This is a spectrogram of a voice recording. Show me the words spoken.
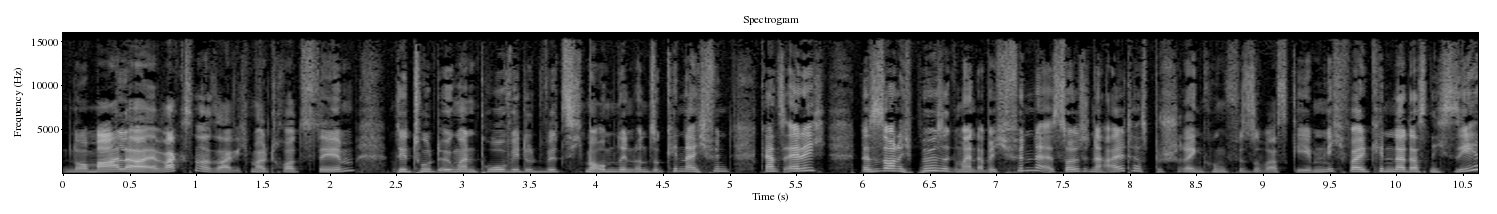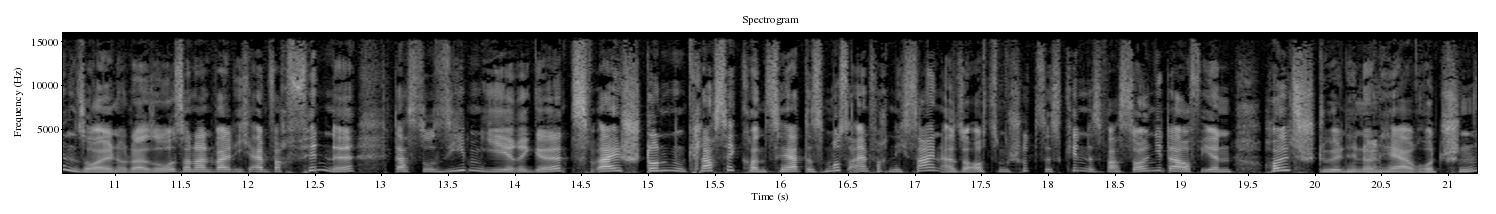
normaler Erwachsener, sage ich mal trotzdem. Dir tut irgendwann Po weh, du willst dich mal umdrehen und so Kinder. Ich finde, ganz ehrlich, das ist auch nicht böse gemeint, aber ich finde, es sollte eine Altersbeschränkung für sowas geben. Nicht, weil Kinder das nicht sehen sollen oder so, sondern weil ich einfach finde, dass so Siebenjährige zwei Stunden Klassikkonzert, das muss einfach nicht sein. Also auch zum Schutz des Kindes. Was sollen die da auf ihren Holzstühlen hin und Ja. her rutschen?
